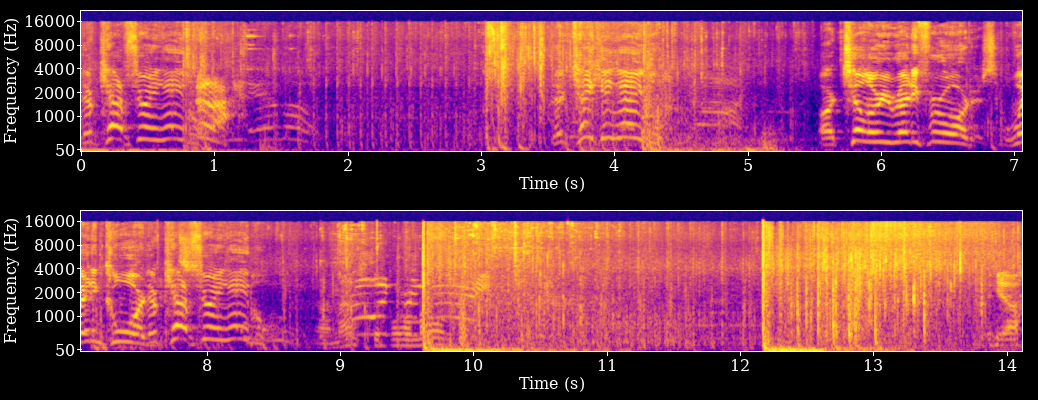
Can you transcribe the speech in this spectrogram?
They're capturing Able. They're taking Able. Artillery ready for orders. Awaiting coordinates. They're capturing Able. Ja, nästa på någon. Ja.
